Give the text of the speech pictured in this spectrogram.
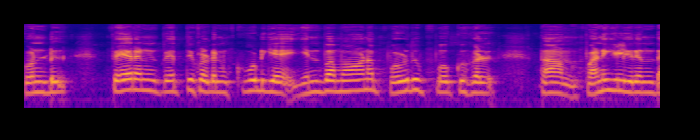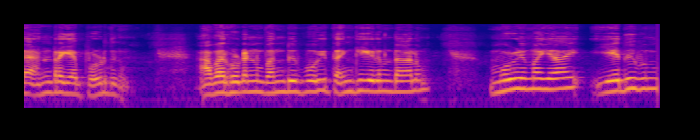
கொண்டு பேரன் பேத்திகளுடன் கூடிய இன்பமான பொழுதுபோக்குகள் தாம் பணியில் இருந்த அன்றைய பொழுது. அவர்களுடன் வந்து போய் தங்கியிருந்தாலும் முழுமையாய் எதுவும்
